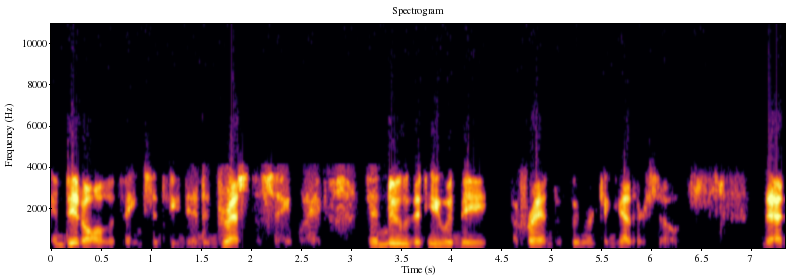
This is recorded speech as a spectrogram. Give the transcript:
and did all the things that he did and dressed the same way and knew that he would be a friend if we were together. So that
